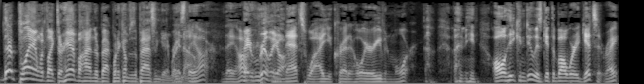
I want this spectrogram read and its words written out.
they're playing with like their hand behind their back when it comes to the passing game right Yes, now. they are. They are. They really and are. That's why you credit Hoyer even more. I mean, all he can do is get the ball where he gets it, right?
